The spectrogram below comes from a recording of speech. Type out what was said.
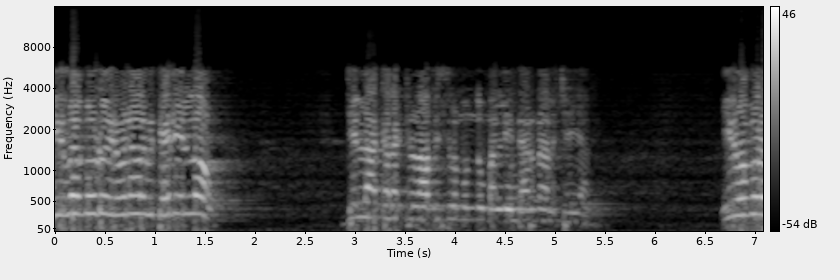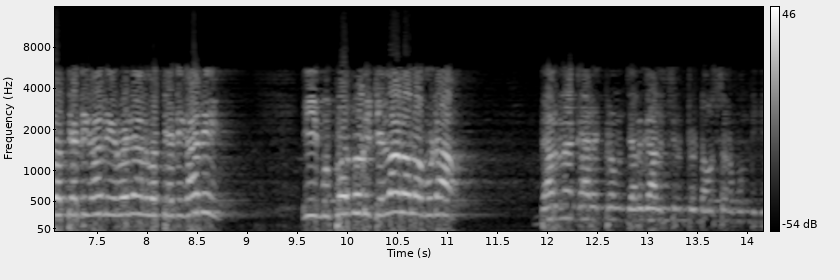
ఇరవై మూడు ఇరవై నాలుగు తేదీల్లో జిల్లా కలెక్టర్ ఆఫీసుల ముందు మళ్ళీ ధర్నాలు చేయాలి. ఇరవై మూడో తేదీ కానీ ఇరవై నాలుగో తేదీ కానీ ఈ ముప్పై మూడు జిల్లాలలో కూడా ధర్నా కార్యక్రమం జరగాల్సినటువంటి అవసరం ఉంది.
